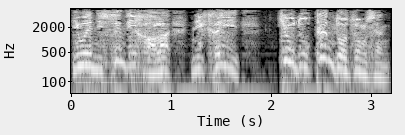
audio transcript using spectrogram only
因为你身体好了，你可以救度更多众生。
